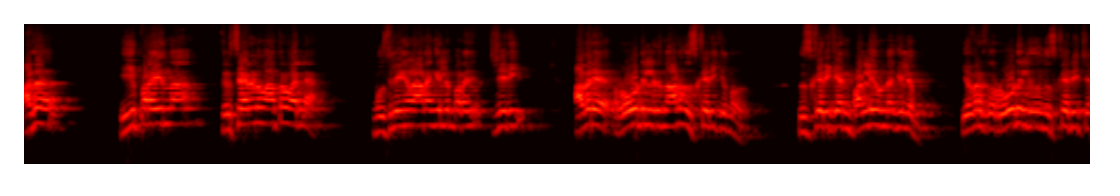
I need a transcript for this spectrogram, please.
അത് ഈ പറയുന്ന ക്രിസ്ത്യാനികൾ മാത്രമല്ല മുസ്ലിങ്ങളാണെങ്കിലും പറ ശരി അവർ റോഡിലിരുന്നാണ് നിസ്കരിക്കുന്നത്. നിസ്കരിക്കാൻ പള്ളി ഉണ്ടെങ്കിലും ഇവർക്ക് റോഡിൽ നിന്ന് നിസ്കരിച്ച്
